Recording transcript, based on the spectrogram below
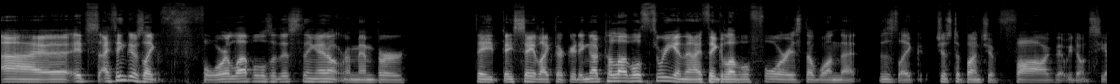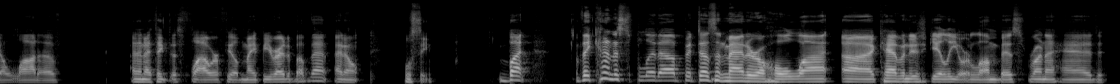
Uh, it's I think there's like four levels of this thing. I don't remember. They they say like they're getting up to level three, and then I think level four is the one that is like just a bunch of fog that we don't see a lot of. And then I think this flower field might be right above that. I don't. We'll see. But they kind of split up. It doesn't matter a whole lot. Uh, Cavendish, Gilly, Orlumbus run ahead.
